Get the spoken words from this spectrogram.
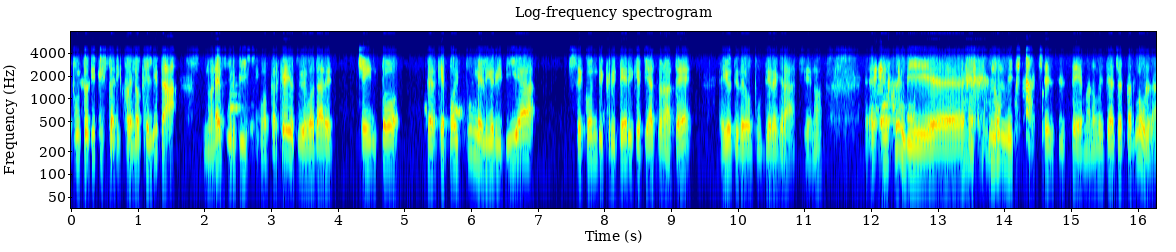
punto di vista di quello che li dà non è furbissimo, perché io ti devo dare 100 perché poi tu me li ridia secondo i criteri che piacciono a te e io ti devo pur dire grazie. No? E, quindi eh, non mi piace il sistema, non mi piace per nulla.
